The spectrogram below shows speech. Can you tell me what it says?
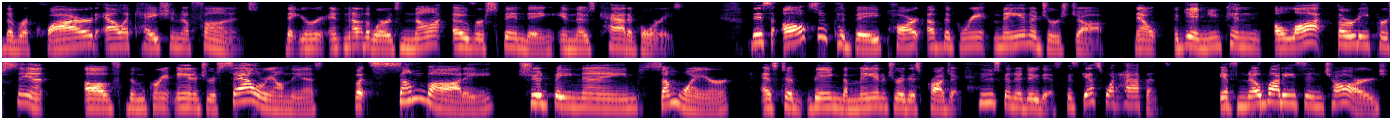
the required allocation of funds. that you're, in other words, not overspending in those categories. This also could be part of the grant manager's job. Now, again, you can allot 30% of the grant manager's salary on this, but somebody should be named somewhere as to being the manager of this project. Who's going to do this? Because guess what happens? If nobody's in charge,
